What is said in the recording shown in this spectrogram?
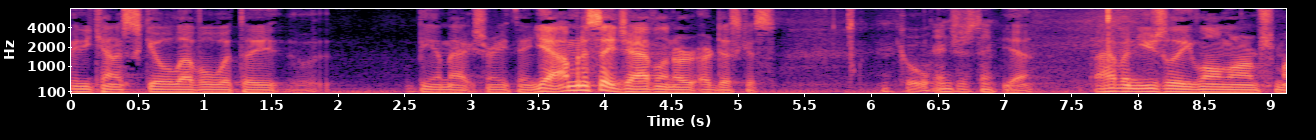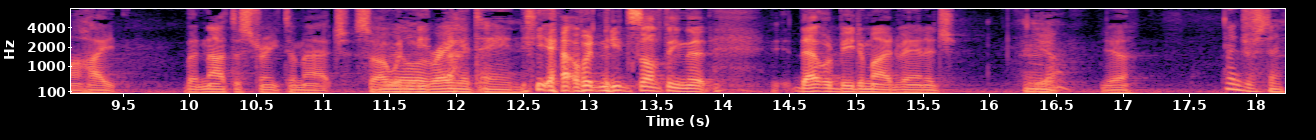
any kind of skill level with the BMX or anything. Yeah, I'm going to say javelin or, or discus. Cool. Interesting. Yeah, I have unusually long arms for my height, but not the strength to match. So I would Real need. orangutan. Yeah, I would need something that that would be to my advantage. Yeah. Yeah. Interesting.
